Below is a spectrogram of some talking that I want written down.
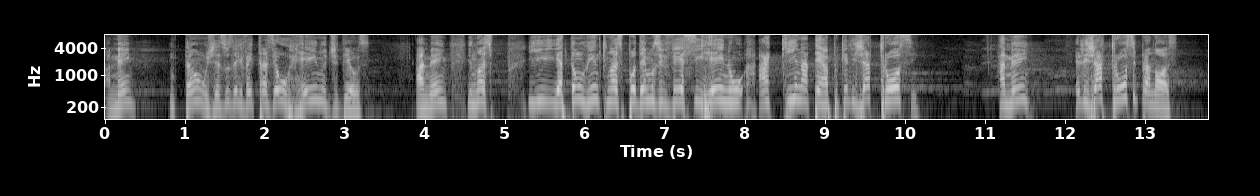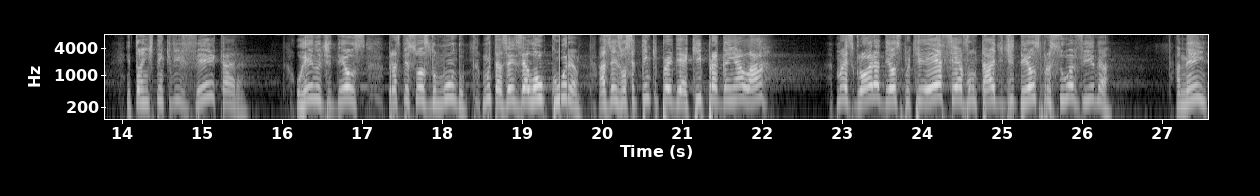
Amém? Então, Jesus ele veio trazer o reino de Deus. Amém? E, nós, e, e é tão lindo que nós podemos viver esse reino aqui na terra, porque Ele já trouxe. Amém? Ele já trouxe para nós. Então a gente tem que viver, cara. O reino de Deus, para as pessoas do mundo, muitas vezes é loucura. Às vezes você tem que perder aqui para ganhar lá. Mas glória a Deus, porque essa é a vontade de Deus para a sua vida. Amém?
